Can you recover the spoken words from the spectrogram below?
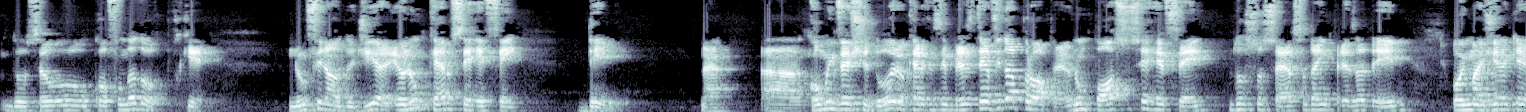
do seu cofundador, porque no final do dia eu não quero ser refém dele, né? Ah, como investidor, eu quero que essa empresa tenha vida própria. Eu não posso ser refém do sucesso da empresa dele. Ou imagina que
